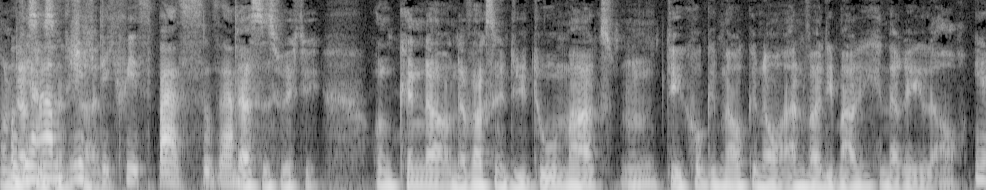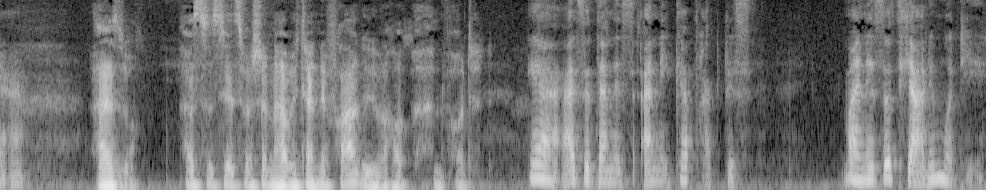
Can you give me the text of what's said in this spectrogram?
und, Und wir haben richtig viel Spaß zusammen. Das ist wichtig. Und Kinder und Erwachsene, die du magst, hm, die gucke ich mir auch genauer an, weil die mag ich in der Regel auch. ja. Also, hast du es jetzt verstanden? Habe ich deine Frage überhaupt beantwortet? Ja, also dann ist Annika praktisch meine soziale Mutti.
